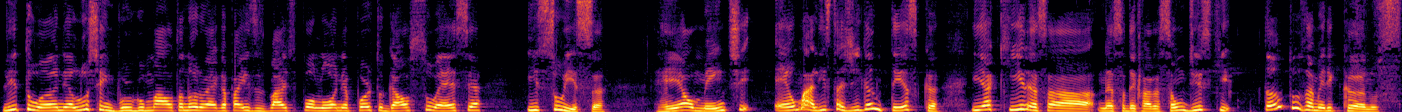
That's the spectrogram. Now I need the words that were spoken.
Lituânia, Luxemburgo, Malta, Noruega, Países Baixos, Polônia, Portugal, Suécia e Suíça. Realmente é uma lista gigantesca. E aqui nessa, nessa declaração diz que tanto os americanos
